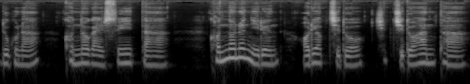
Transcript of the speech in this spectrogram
누구나 건너갈 수 있다. 건너는 일은 어렵지도 쉽지도 않다.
